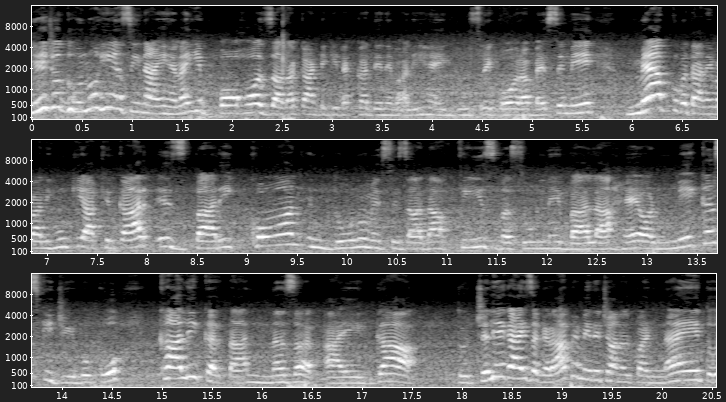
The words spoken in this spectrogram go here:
ये जो दोनों ही हसीनाएँ हैं ना, ये बहुत ज़्यादा कांटे की टक्कर देने वाली हैं एक दूसरे को। और अब ऐसे में मैं आपको बताने वाली हूँ कि आखिरकार इस बारी कौन इन दोनों में से ज़्यादा फ़ीस वसूलने वाला है और मेकर्स की जेबों को खाली करता नज़र आएगा? तो चलिए गाइज़ अगर आप है मेरे चैनल पर नए तो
